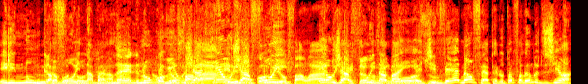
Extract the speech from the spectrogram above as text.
Ele nunca, Nunca foi na Bahia. Né, ele nunca ouviu eu falar, Já, eu ele já nunca fui. ouviu falar eu já fui na Bahia Veloso. diver... Não, Fetter, eu tô falando de, assim, ó,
